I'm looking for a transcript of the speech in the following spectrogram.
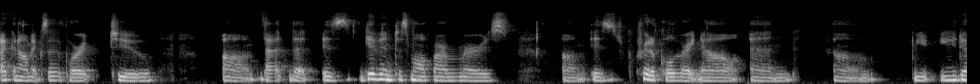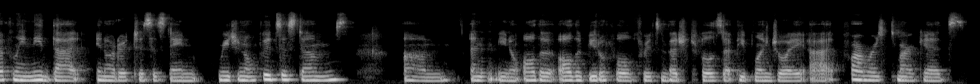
economic support to um, that that is given to small farmers um, is critical right now, and you, you definitely need that in order to sustain regional food systems um, and you know all the all the beautiful fruits and vegetables that people enjoy at farmers markets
